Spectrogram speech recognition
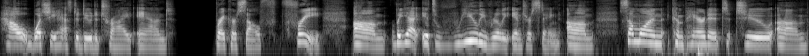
how, what she has to do to try and break herself free. Um, but yeah, it's really, really interesting. Um, someone compared it to, um,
